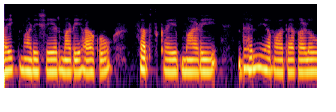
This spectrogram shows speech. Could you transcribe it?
ಲೈಕ್ ಮಾಡಿ, ಶೇರ್ ಮಾಡಿ ಹಾಗೂ ಸಬ್ಸ್ಕ್ರೈಬ್ ಮಾಡಿ. ಧನ್ಯವಾದಗಳು.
